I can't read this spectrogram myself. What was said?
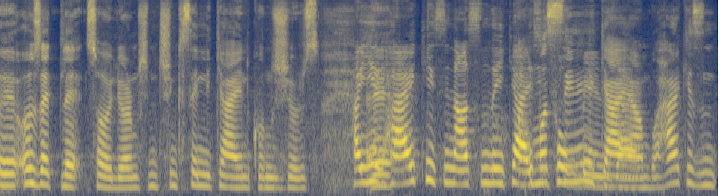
Ee, özetle söylüyorum şimdi çünkü senin hikayeni konuşuyoruz. Hayır Ee, herkesin aslında hikayesi ama çok senin benzer. hikayen bu. Herkesin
